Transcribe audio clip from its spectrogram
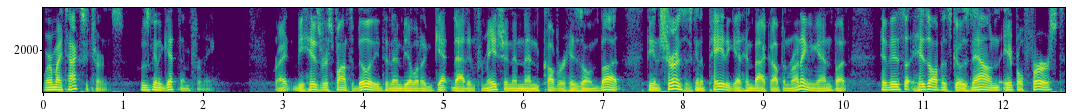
Where are my tax returns? Who's going to get them for me? Right? It'd be his responsibility to then be able to get that information and then cover his own butt. The insurance is going to pay to get him back up and running again. But if his, his office goes down April 1st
